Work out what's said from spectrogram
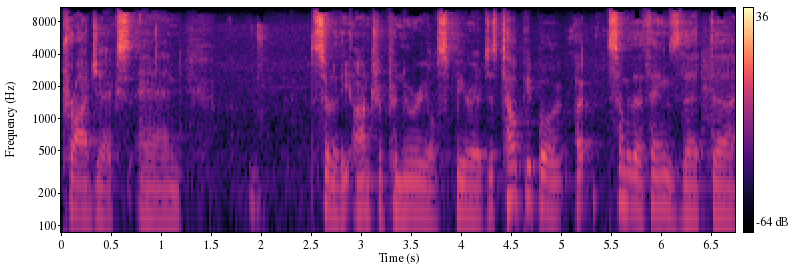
projects and sort of the entrepreneurial spirit. Just tell people uh, some of the things that uh,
